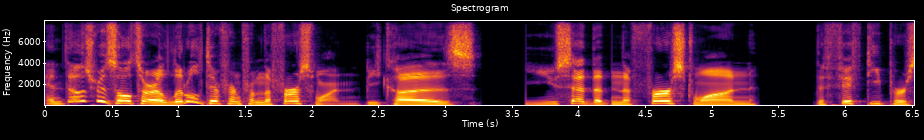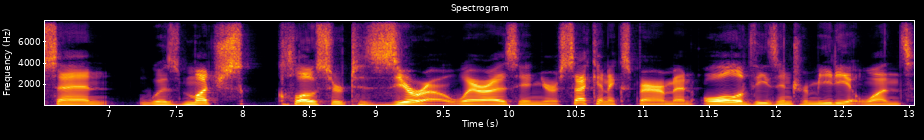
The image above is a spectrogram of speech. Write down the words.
And those results are a little different from the first one because you said that in the first one, the 50% was much closer to zero, whereas in your second experiment, all of these intermediate ones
